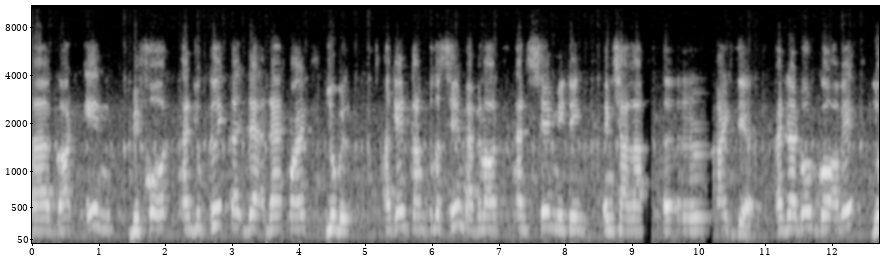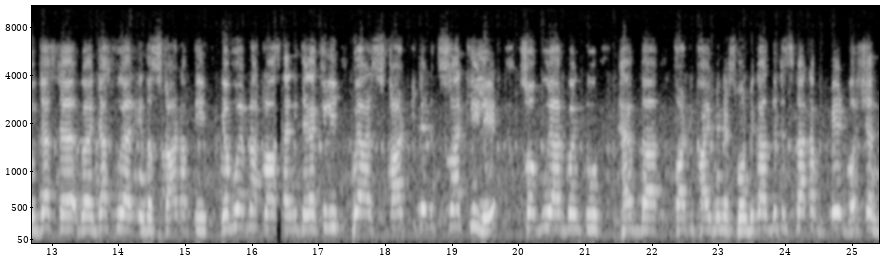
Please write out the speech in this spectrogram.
uh, got in before and you click the, the, that point you will again come to the same webinar and same meeting inshallah uh, right there and uh, don't go away. You just uh, just we are in the start of the. Yeah, we have not lost anything. Actually, we are started slightly late, so we are going to have the 45 minutes more because it is not a paid version.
